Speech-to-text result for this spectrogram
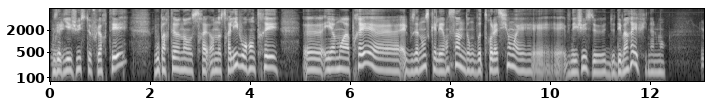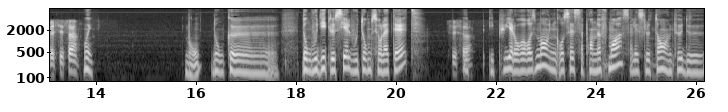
Vous Oui. aviez juste flirté. Vous partez en, Austra- en Australie, vous rentrez euh, et un mois après, euh, elle vous annonce qu'elle est enceinte. Donc votre relation est, venait juste de, de démarrer finalement. Ben, c'est ça. Bon, donc euh, donc vous dites le ciel vous tombe sur la tête. C'est ça. Et puis, alors heureusement, une grossesse, ça prend neuf mois, ça laisse le temps un peu de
